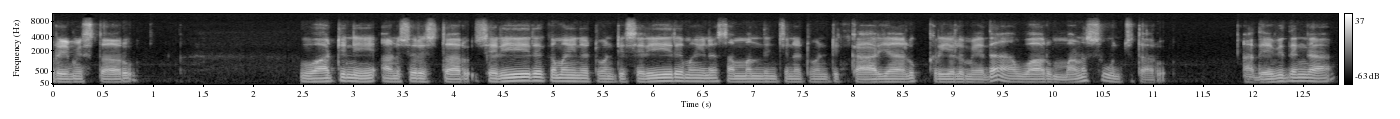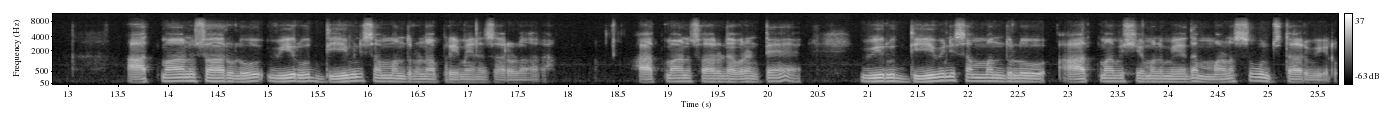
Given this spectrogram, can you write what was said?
ప్రేమిస్తారు. వాటిని అనుసరిస్తారు. శారీరకమైనటువంటి శరీరమైన సంబంధించినటువంటి కార్యాలు క్రియల మీద వారు మనసు ఉంచుతారు. అదేవిధంగా ఆత్మానుసారులు వీరు దేవుని సంబంధులు నా ప్రియమైన సారులారా ఆత్మానుసారులు ఎవరంటే వీరు దేవుని సంబంధులు ఆత్మ విషయముల మీద మనస్సు ఉంచుతారు వీరు.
